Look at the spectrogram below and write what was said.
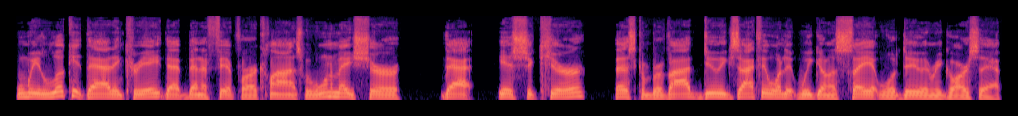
when we look at that and create that benefit for our clients, we want to make sure that it's secure, that it's going to provide, do exactly what it, we're going to say it will do in regards to that.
